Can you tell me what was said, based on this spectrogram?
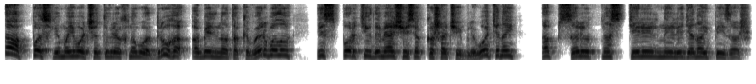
а после моего четырехного друга обильно так и вырвало, испортив дымящейся кошачьей блевотиной абсолютно стерильный ледяной пейзаж.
